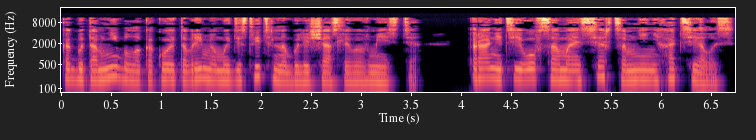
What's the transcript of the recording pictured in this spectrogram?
как бы там ни было, какое-то время мы действительно были счастливы вместе. Ранить его в самое сердце мне не хотелось.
